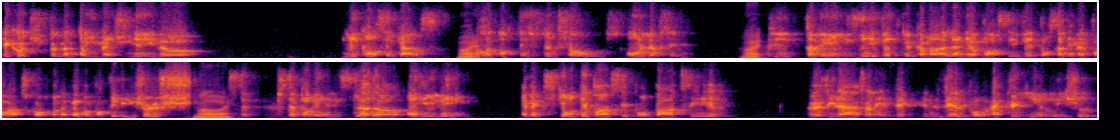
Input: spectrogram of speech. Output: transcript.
Écoute, je peux même pas imaginer là, les conséquences. Ouais. Reporter, c'est une chose, on l'a fait. Ouais. Puis, tu as réalisé vite que comment l'année a passé vite. On s'en est même pas rendu compte qu'on avait reporté les jeux. Ouais. C'était pas réaliste. Là, là, annulé, avec ce qu'ils ont dépensé pour bâtir un village olympique, une ville pour accueillir les Jeux,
